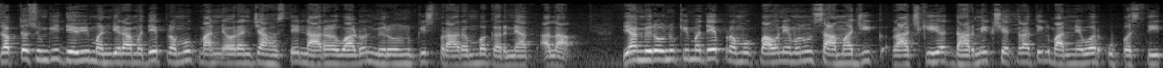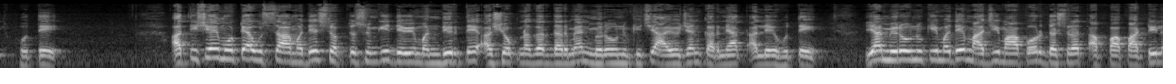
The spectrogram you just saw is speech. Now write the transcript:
सप्तशृंगी देवी मंदिरामध्ये प्रमुख मान्यवरांच्या हस्ते नारळ वाढून मिरवणुकीस प्रारंभ करण्यात आला. या मिरवणुकीमध्ये प्रमुख पाहुणे म्हणून सामाजिक राजकीय धार्मिक क्षेत्रातील मान्यवर उपस्थित होते. अतिशय मोठ्या उत्साहामध्ये सप्तशृंगी देवी मंदिर ते अशोकनगर दरम्यान मिरवणुकीचे आयोजन करण्यात आले होते. या मिरवणुकीमध्ये माजी महापौर दशरथ आप्पा पाटील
